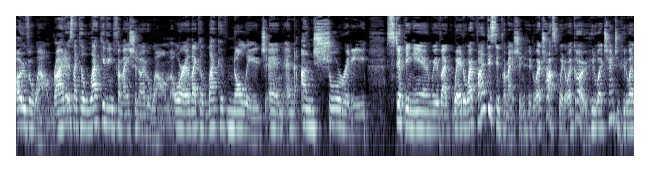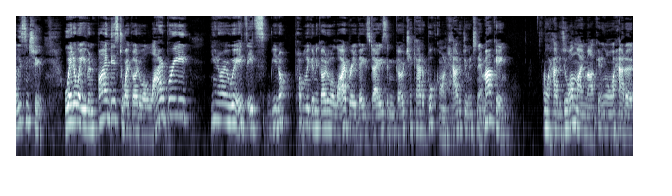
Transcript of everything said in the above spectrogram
overwhelm, right? It was like a lack of information overwhelm or like a lack of knowledge and an unsurety stepping in with like, where do I find this information? Who do I trust? Where do I go? Who do I turn to? Who do I listen to? Where do I even find this? Do I go to a library? You know, it's it's you're not probably going to go to a library these days and go check out a book on how to do internet marketing or how to do online marketing or how to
